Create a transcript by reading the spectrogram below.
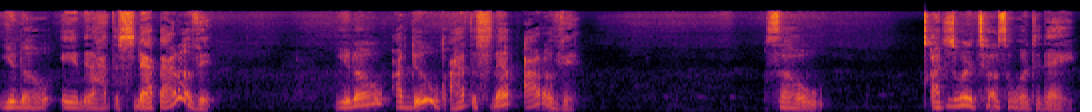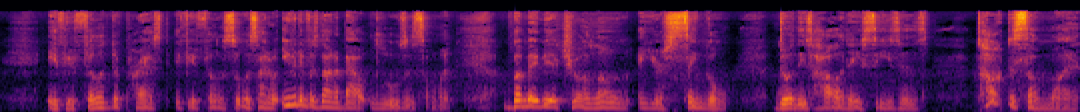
you know and then i have to snap out of it. You know, I do. I have to snap out of it. So I just want to tell someone today if you're feeling depressed, if you're feeling suicidal, even if it's not about losing someone, but maybe that you're alone and you're single during these holiday seasons, talk to someone.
